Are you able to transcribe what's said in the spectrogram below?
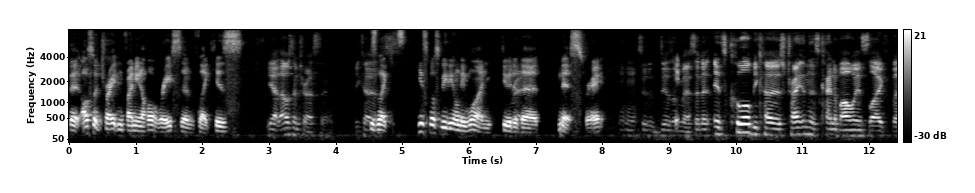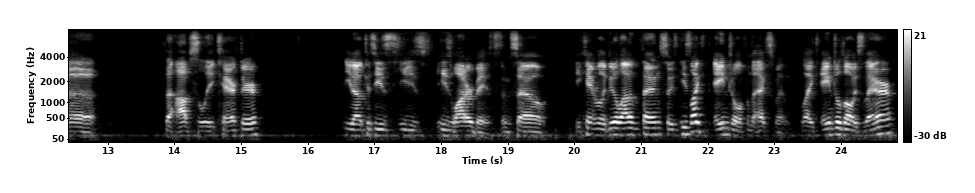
but also Triton finding a whole race of like his. Yeah, that was interesting because like he's supposed to be the only one due to Right. the mist, right? Mhm, to do the miss, and it, it's cool because Triton is kind of always like the the obsolete character, you know, because he's he's he's water based, and so he can't really do a lot of the things. So he's, he's like Angel from the X Men. Like Angel's always there,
